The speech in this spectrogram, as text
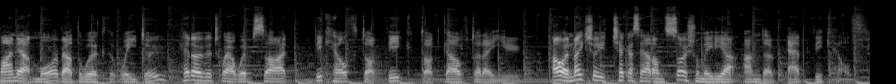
find out more about the work that we do, head over to our website, vichealth.vic.gov.au. Oh, and make sure you check us out on social media under at VicHealth.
